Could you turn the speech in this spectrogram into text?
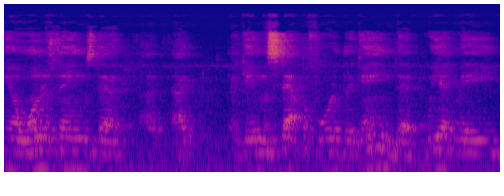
You know, one of the things that I, I, I gave him a stat before the game that we had made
